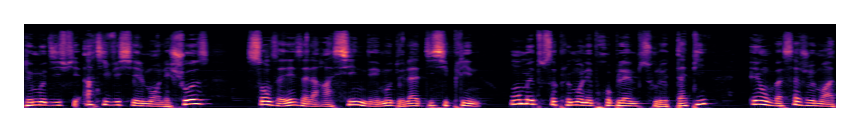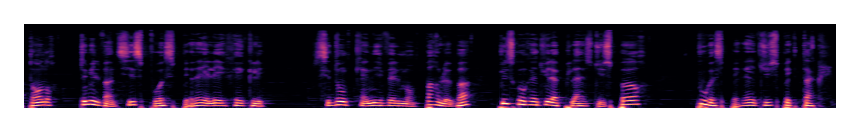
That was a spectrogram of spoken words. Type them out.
de modifier artificiellement les choses sans aller à la racine des mots de la discipline. On met tout simplement les problèmes sous le tapis et on va sagement attendre 2026 pour espérer les régler. C'est donc un nivellement par le bas puisqu'on réduit la place du sport pour espérer du spectacle.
